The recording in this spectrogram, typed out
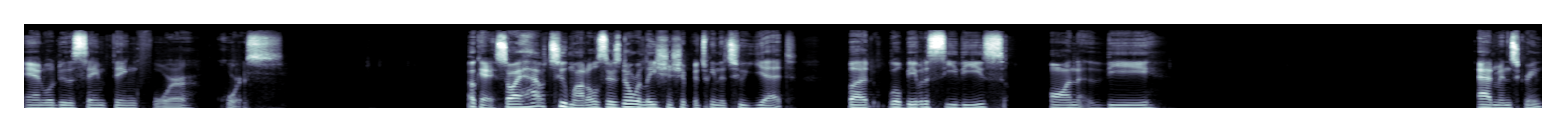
and we'll do the same thing for course. Okay, so I have two models. There's no relationship between the two yet, but we'll be able to see these on the admin screen.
